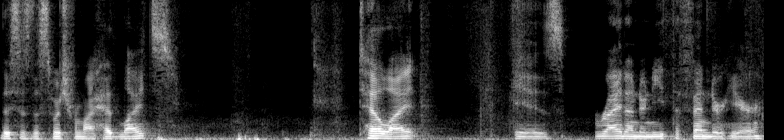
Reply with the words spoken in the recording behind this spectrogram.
This is the switch for my headlights. Tail light is right underneath the fender here.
